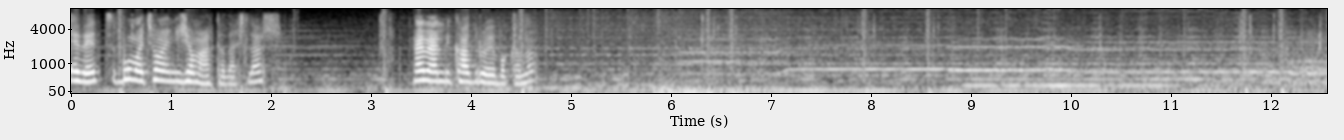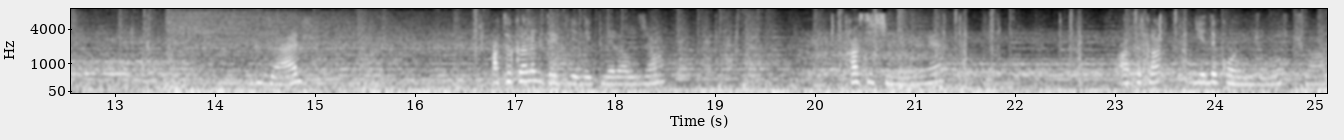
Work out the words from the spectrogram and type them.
Evet, bu maçı oynayacağım arkadaşlar. Hemen bir kadroya bakalım. Güzel. Atakan'ı bir tek yedekleri alacağım. Pas için yerine. Atakan yedek oyuncumuz şu an.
